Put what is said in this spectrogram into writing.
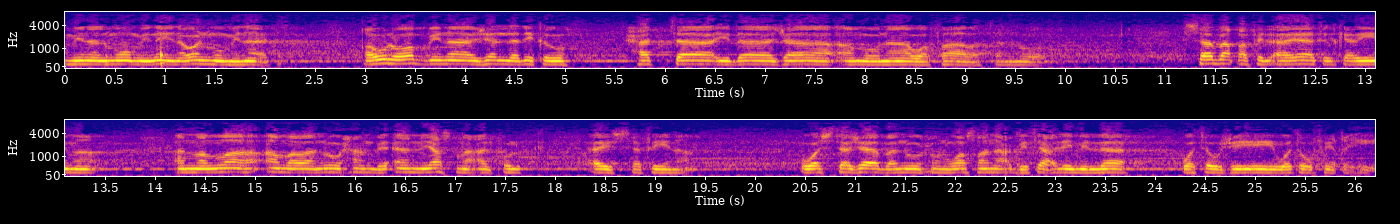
من المؤمنين والمؤمنات. قول ربنا جل ذكره حتى إذا جاء أمرنا وفارت النور سبق في الآيات الكريمة أن الله أمر نوحا بأن يصنع الفلك أي السفينة. واستجاب نوح وصنع بتعليم الله وتوجيهه وتوفيقه.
